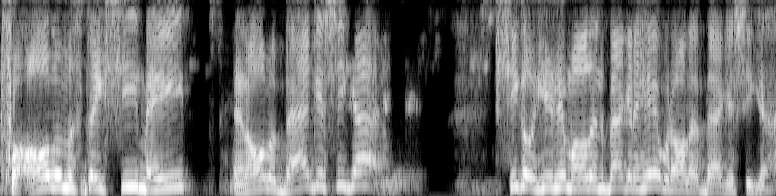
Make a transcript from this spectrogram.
for all the mistakes she made and all the baggage she got. She gonna hit him all in the back of the head with all that baggage she got.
